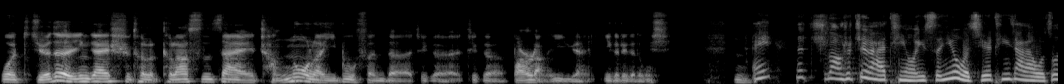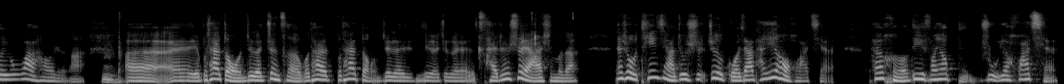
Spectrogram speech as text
我觉得应该是特特拉斯在承诺了一部分的这个这个保守党的议员一个这个东西。哎，那池老师这个还挺有意思，因为我其实听下来，我作为一个外行人啊，嗯，呃，也不太懂这个政策，不太不太懂这个这个这个财政税啊什么的。但是我听起来就是这个国家它又要花钱，它有很多地方要补助要花钱，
